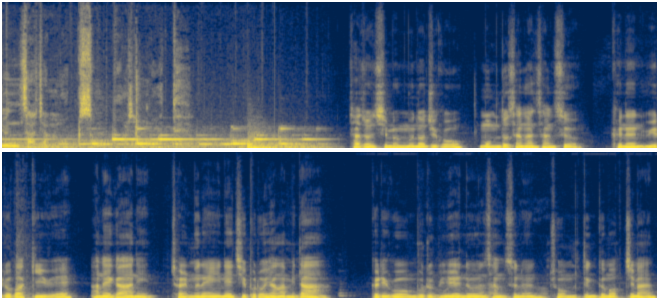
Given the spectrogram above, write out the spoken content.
윤 사장 목숨 보장 못해. 자존심은 무너지고 몸도 상한 상수. 그는 위로받기 위해 아내가 아닌 젊은 애인의 집으로 향합니다. 그리고 무릎 위에 누운 상수는 좀 뜬금없지만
